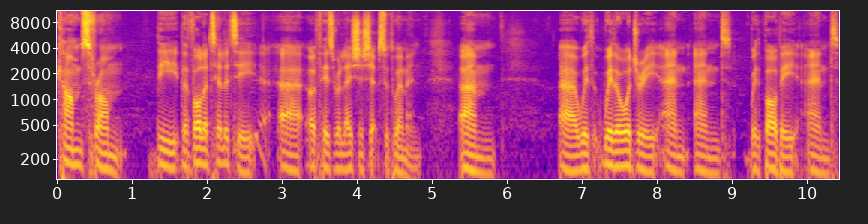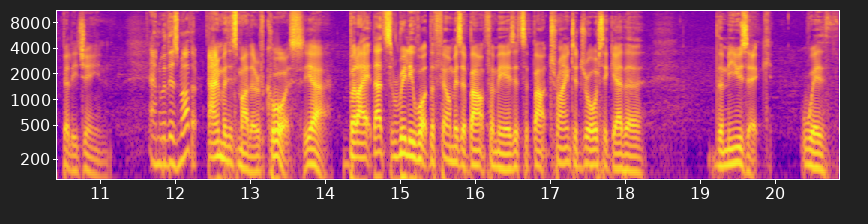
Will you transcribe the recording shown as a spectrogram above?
comes from the the volatility uh, of his relationships with women, um, uh, with with Audrey and and with Bobbie and Billie Jean, And with his mother. and with his mother, of course. Yeah, but I, that's really what the film is about for me. Is it's about trying to draw together the music with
